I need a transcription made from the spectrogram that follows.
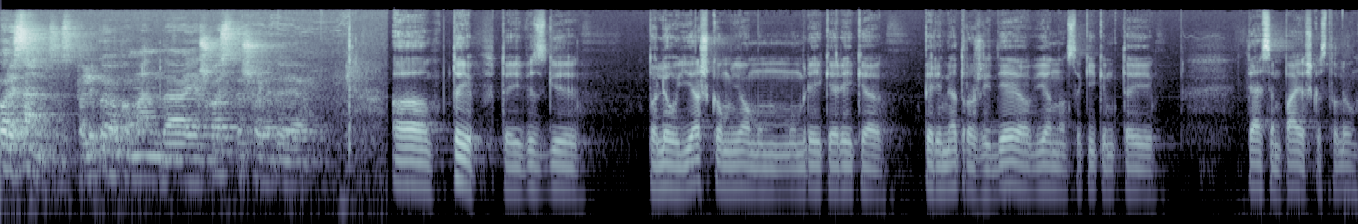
Koris Andersas paliko jo komandą, ieškosit kažko vietoje. Taip, tai visgi toliau ieškom jo, mums mum reikia, reikia perimetro žaidėjo vieno, sakykim, tai tęsiam paieškas toliau.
